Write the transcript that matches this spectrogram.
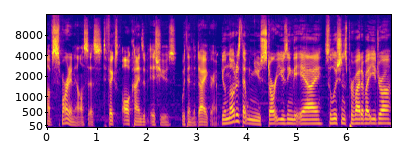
of smart analysis to fix all kinds of issues within the diagram. You'll notice that when you start using the AI solutions provided by eDraw,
